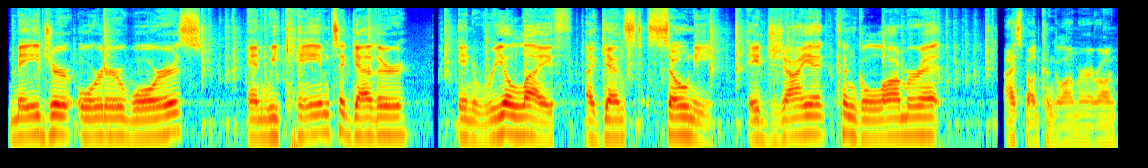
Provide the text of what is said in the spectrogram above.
major order wars, and we came together in real life against Sony a giant conglomerate. I spelled conglomerate wrong.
